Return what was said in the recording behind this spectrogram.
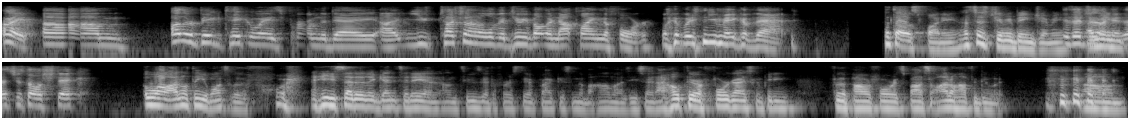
All right. Um, other big takeaways from the day. Uh, you touched on it a little bit. Jimmy Butler not playing the four. What, what did you make of that? I thought that was funny. That's just Jimmy being Jimmy. Is that just I okay? That's just all shtick. Well, I don't think he wants to play the four. And he said it again today on on Tuesday, the first day of practice in the Bahamas. He said, "I hope there are four guys competing for the power forward spot, so I don't have to do it." um,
